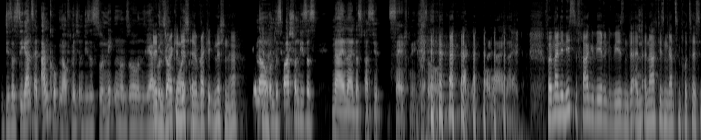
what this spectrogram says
dieses die ganze Zeit angucken auf mich und dieses so nicken und so und ja, ja good dieses job, Recognition, äh, Recognition, ja? Genau, und das war schon dieses, nein, nein, das passiert safe nicht. So, nein, nein, nein. Weil meine nächste Frage wäre gewesen, äh, nach diesem ganzen Prozess,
